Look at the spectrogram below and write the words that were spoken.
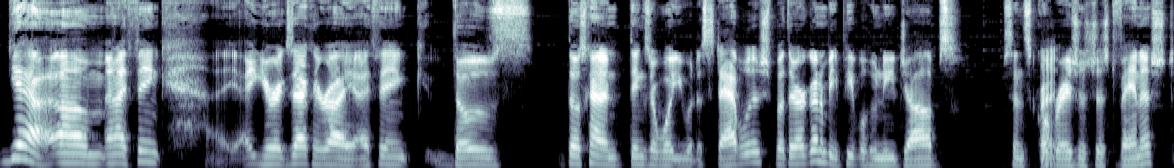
Yeah, um, and I think you're exactly right. I think those those kind of things are what you would establish, but there are going to be people who need jobs since Right. corporations just vanished,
